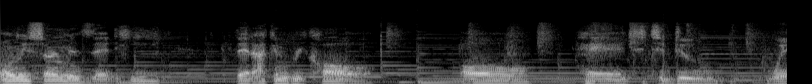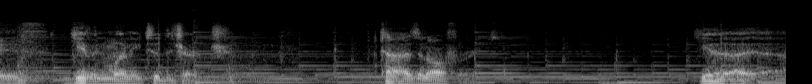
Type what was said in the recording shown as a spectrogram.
only sermons that he, that I can recall, all had to do with giving money to the church, tithes and offerings. yeah, uh,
